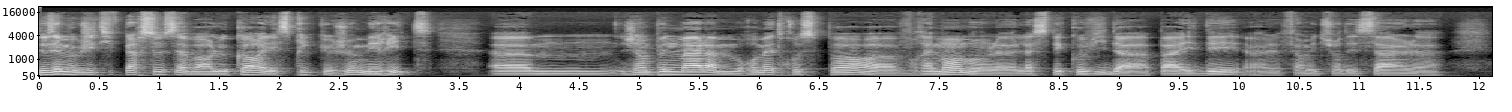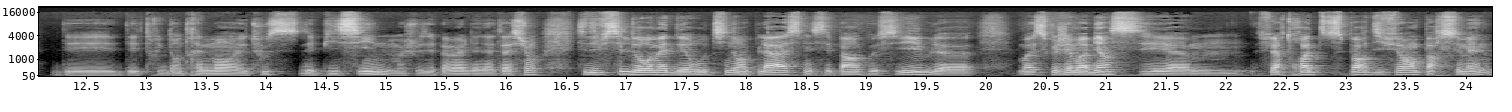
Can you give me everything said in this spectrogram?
Deuxième objectif perso, c'est avoir le corps et l'esprit que je mérite. Euh, j'ai un peu de mal à me remettre au sport, euh, vraiment. Bon, l'aspect Covid a pas aidé, euh, la fermeture des salles, des, des, trucs d'entraînement et tout, des piscines. Moi, je faisais pas mal de natation. C'est difficile de remettre des routines en place, mais c'est pas impossible. moi, ce que j'aimerais bien, c'est faire trois sports différents par semaine.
